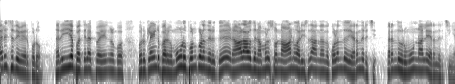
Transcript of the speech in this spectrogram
கருச்சிதைவு ஏற்படும். நிறைய பார்த்தீங்களா இப்போ எங்கள் ஒரு கிளைண்ட்டு பாருங்கள் மூணு பொன் குழந்தை இருக்குது நாலாவது நம்மளும் சொன்ன ஆண் வாரிசு தான் அந்த அந்த குழந்தை இறந்துருச்சு. பிறந்து ஒரு மூணு நாளே இறந்துருச்சிங்க.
